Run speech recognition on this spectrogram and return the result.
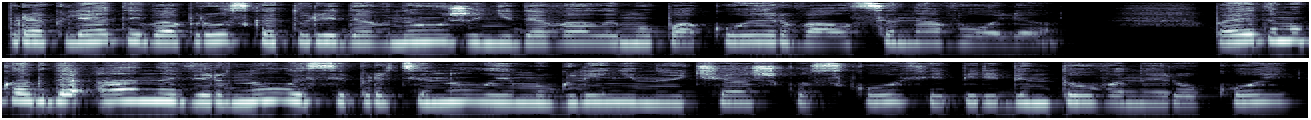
Проклятый вопрос, который давно уже не давал ему покоя, рвался на волю. Поэтому, когда Анна вернулась и протянула ему глиняную чашку с кофе, перебинтованной рукой,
